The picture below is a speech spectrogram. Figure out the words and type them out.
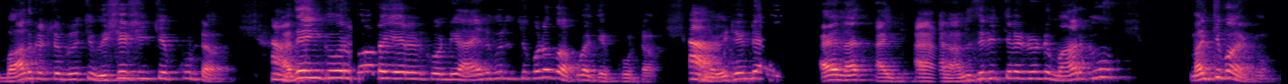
బాలకృష్ణ గురించి విశేషించి చెప్పుకుంటాం. అదే ఇంకొకరు ఫాలో అయ్యారనుకోండి ఆయన గురించి కూడా గొప్పగా చెప్పుకుంటాం. ఏంటంటే ఆయన- ఆయన అనుసరించినటువంటి మార్గం మంచి మార్గం.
